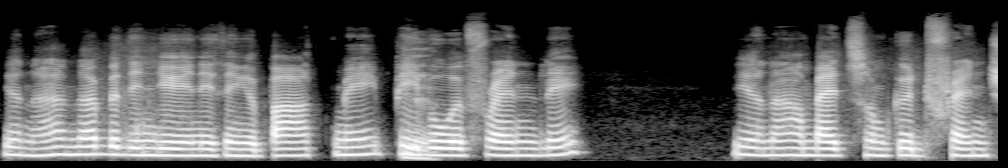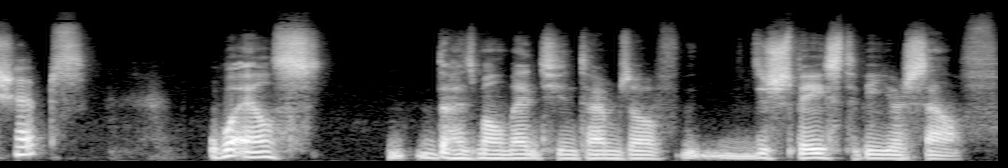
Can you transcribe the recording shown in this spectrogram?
You know, nobody knew anything about me. People were friendly. You know, I made some good friendships. What else has Mull meant to you in terms of the space to be yourself?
